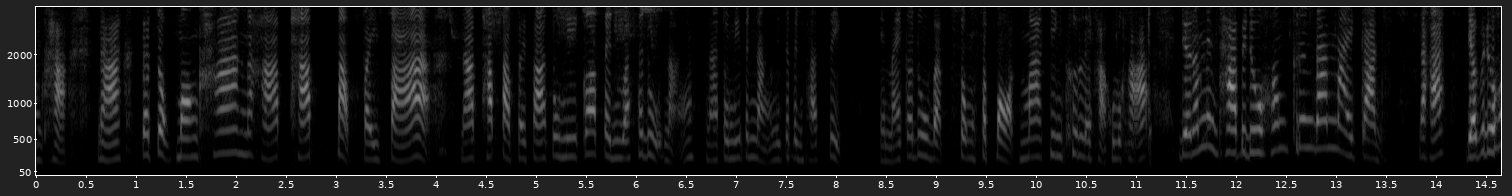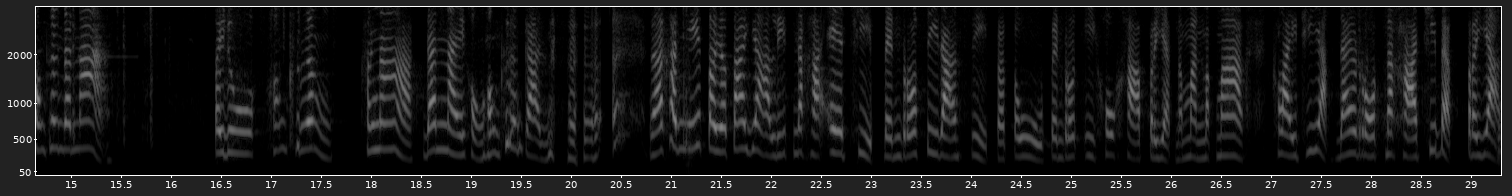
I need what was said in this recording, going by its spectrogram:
ำค่ะนะกระจกมองข้างนะคะ พับปรับไฟฟ้านะพับปรับไฟฟ้าตรงนี้ก็เป็นวัสดุหนังนะตรงนี้เป็นหนังนี่จะเป็นพลาสติก เห็นไหมก็ดูแบบทรงสปอร์ตมากยิ่งขึ้นเลยค่ะคุณลูกค้า เดี๋ยวน้ำหนึ่งพาไปดูห้องเครื่องด้านในกันนะคะ เดี๋ยวไปดูห้องเครื่องด้านหน้า ไปดูห้องเครื่องข้างหน้าด้านในของห้องเครื่องกัน นะคันนี้ Toyota Yaris นะคะ a t i v เป็นรถซีดาน 4 ประตู เป็นรถอีโคคาร์ประหยัดน้ำมันมาก ๆ ใครที่อยากได้รถนะคะที่แบบประหยัด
